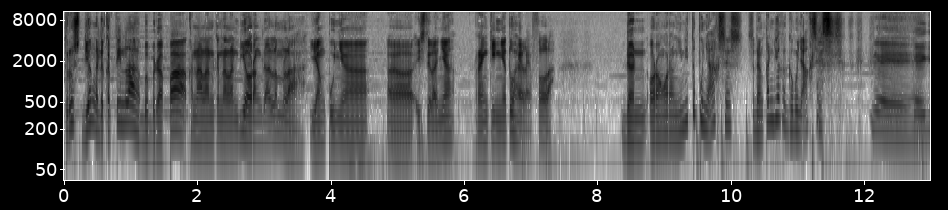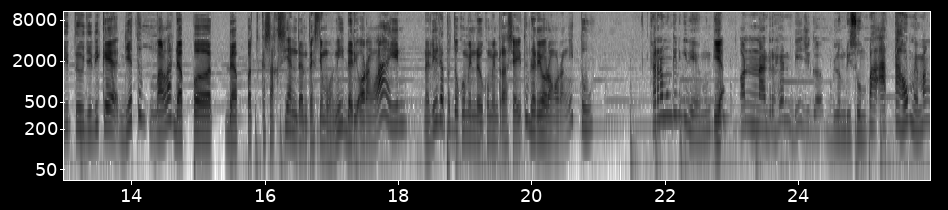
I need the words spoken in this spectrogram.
Terus dia ngedeketin lah beberapa kenalan-kenalan dia orang dalam lah yang punya eh, istilahnya rankingnya tuh high level lah. Dan orang-orang ini tuh punya akses, sedangkan dia kagak punya akses. Iya, iya, iya. kayak gitu. Jadi kayak dia tuh malah dapet dapet kesaksian dan testimoni dari orang lain. Nah dia dapat dokumen-dokumen rahasia itu dari orang-orang itu. Karena mungkin gini ya, mungkin Iya. on another hand dia juga belum disumpah atau memang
